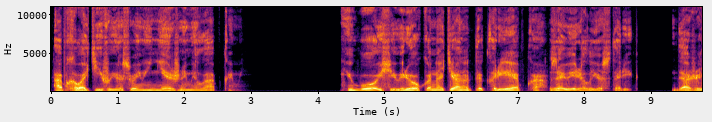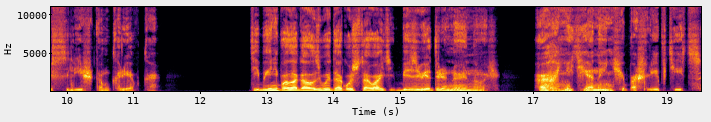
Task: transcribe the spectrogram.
обхватив ее своими нежными лапками. «Не бойся, веревка натянута крепко», — заверил ее старик. «Даже слишком крепко». Тебе не полагалось бы так уставать безветренную ночь. Ах, не те нынче пошли птицы.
